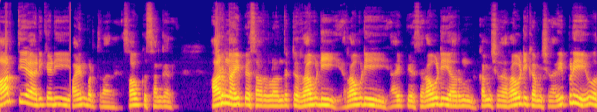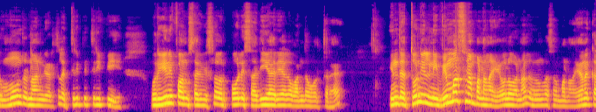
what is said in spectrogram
வார்த்தையை அடிக்கடி பயன்படுத்துகிறாரு சவுக்கு சங்கர். அருண் ஐபிஎஸ் அவர்கள் வந்துட்டு rowdy rowdy IPS rowdy Arun commissioner rowdy commissioner இப்படி ஒரு மூன்று நான்கு இடத்துல திருப்பி திருப்பி ஒரு யூனிஃபார்ம் சர்வீஸில் ஒரு போலீஸ் அதிகாரியாக வந்த ஒருத்தரை இந்த தொழில் நீ விமர்சனம் பண்ணலாம் எவ்வளோ வேணாலும் விமர்சனம் பண்ணலாம். எனக்கு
